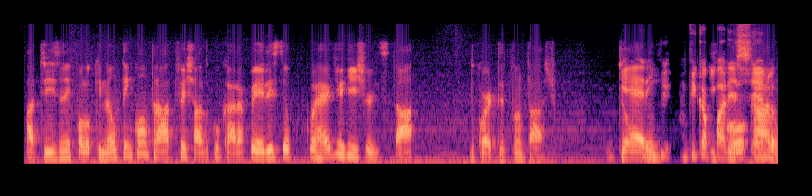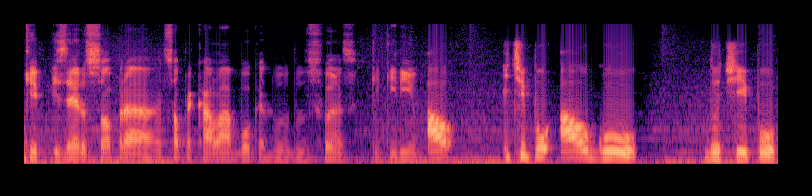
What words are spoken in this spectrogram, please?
a Disney falou que não tem contrato fechado com o cara pra ele ser o Red Richards, tá? Do Quarteto Fantástico. Então, Querem. Não fica parecendo colocaram... que fizeram só pra, só pra calar a boca do, dos fãs que queriam? Al, e tipo, algo do tipo,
